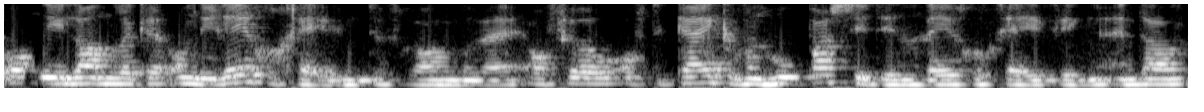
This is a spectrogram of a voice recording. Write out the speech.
om die landelijke, om die regelgeving te veranderen. Of, of te kijken van hoe past dit in de regelgeving. En dan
